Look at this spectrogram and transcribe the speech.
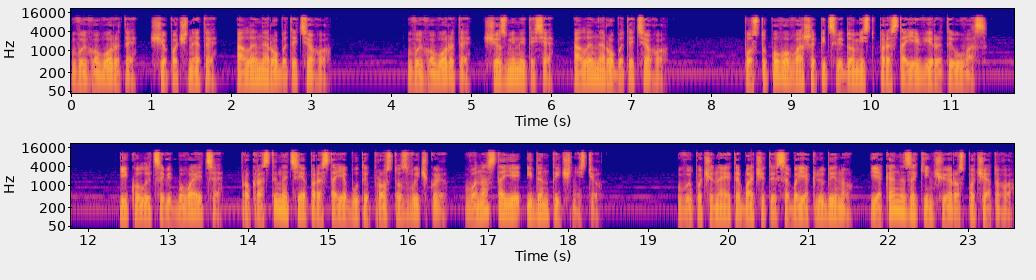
Ви говорите, що почнете, але не робите цього. Ви говорите, що змінитися, але не робите цього. Поступово ваша підсвідомість перестає вірити у вас. І коли це відбувається, прокрастинація перестає бути просто звичкою, вона стає ідентичністю. Ви починаєте бачити себе як людину, яка не закінчує розпочатого.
